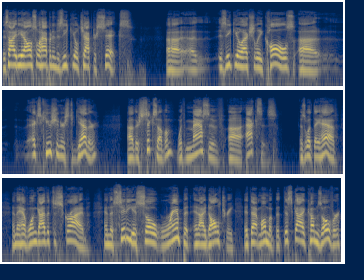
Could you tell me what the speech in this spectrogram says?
This idea also happened in Ezekiel chapter 6. Uh, uh, Ezekiel actually calls uh, executioners together. Uh, there's six of them with massive uh, axes, is what they have. And they have one guy that's a scribe and the city is so rampant in idolatry at that moment. But this guy comes over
